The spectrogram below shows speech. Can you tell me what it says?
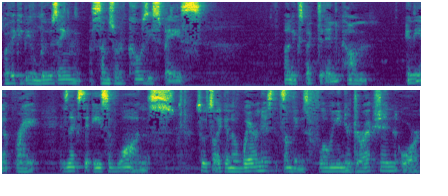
Or they could be losing some sort of cozy space unexpected income in the upright is next to ace of wands. So it's like an awareness that something is flowing in your direction, or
